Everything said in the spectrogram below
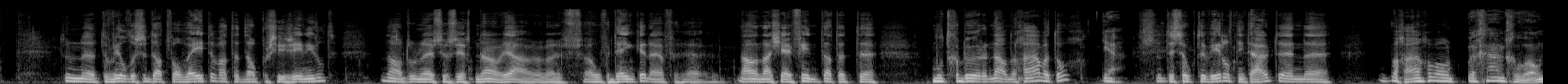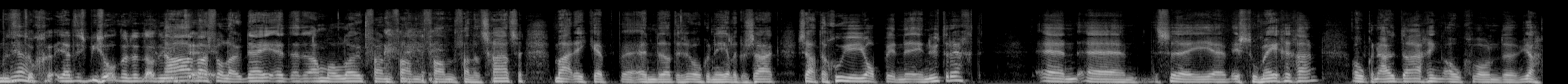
Toen, toen wilde ze dat wel weten, wat het nou precies inhield. Nou, toen heeft ze gezegd, nou ja, overdenken. Uh, nou, en als jij vindt dat het uh, moet gebeuren, nou, dan gaan we toch? Ja. Het is ook de wereld niet uit en uh, we gaan gewoon. We gaan gewoon. Het, ja. Is, toch, ja, het is bijzonder dat dat Nou, het was wel leuk. Nee, het is allemaal leuk van, van, van, van het schaatsen. Maar ik heb, en dat is ook een eerlijke zaak... ze had een goede job in, in Utrecht. En ze is toen meegegaan. Ook een uitdaging, ook gewoon de... Ja,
